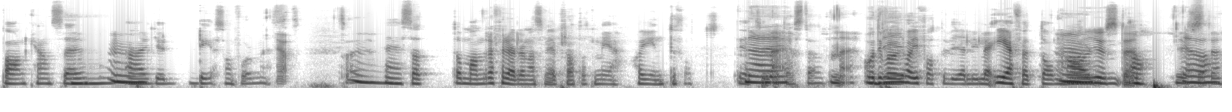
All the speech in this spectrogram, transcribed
Barncancer Mm. är ju det som får mest. Ja. Så, det. Eh, Så att de andra föräldrarna som vi har pratat med har ju inte fått det Nej. typen av stöd. Nej. Och Och vi var... har ju fått det via Lilla E för att de Mm, har... just det. Ja, Just Ja. det.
